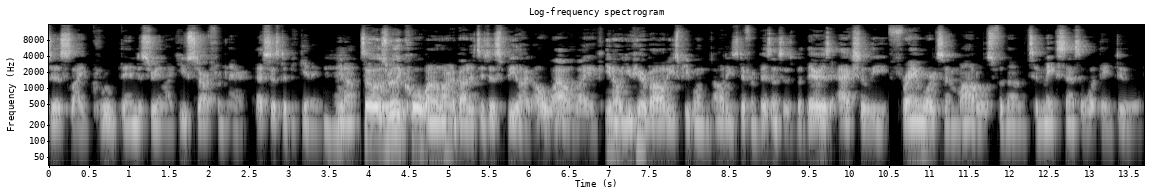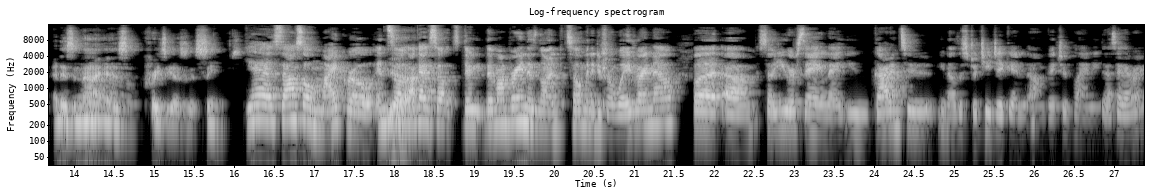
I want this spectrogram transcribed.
just like group the industry and like you start from there. That's just the beginning, Mhm. you know? So it was really cool when I learned about it to just be like, oh wow, like, you know, you hear about all these people and all these different businesses, but there is actually frameworks and models for them to make sense of what they do. And it's not Yeah. as crazy as it seems. Yeah, it sounds so micro, and so Yeah. I got so my brain is going so many different ways right now. But um, so you were saying that you got into you know the strategic and um, venture planning. Did I say that right?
